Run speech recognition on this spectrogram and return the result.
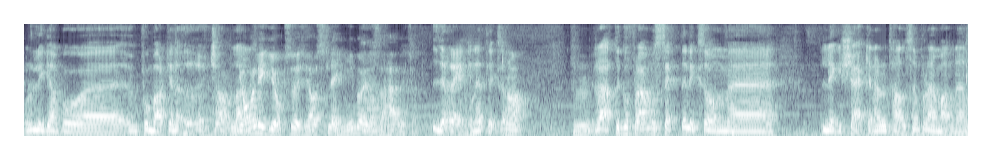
Och då ligger han på, eh, på marken där, kravlar Jag ligger ju också, jag slänger ju bara så här liksom. i regnet liksom. Ja. Ratte går fram och sätter liksom... Eh, lägger käkarna runt halsen på den här mannen.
